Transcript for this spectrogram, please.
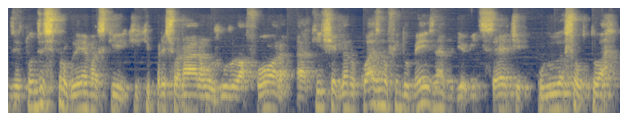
dizer, todos esses problemas que, que, que, pressionaram o juro lá fora, aqui chegando quase no fim do mês, né, no dia 27, o Lula soltou a,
